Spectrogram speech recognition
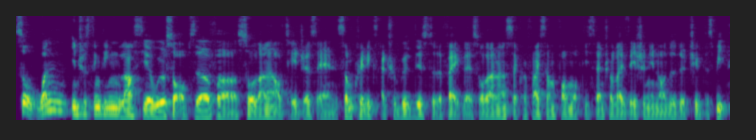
So one interesting thing last year, we also observed uh, Solana outages, and some critics attribute this to the fact that Solana sacrificed some form of decentralization in order to achieve the speed.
